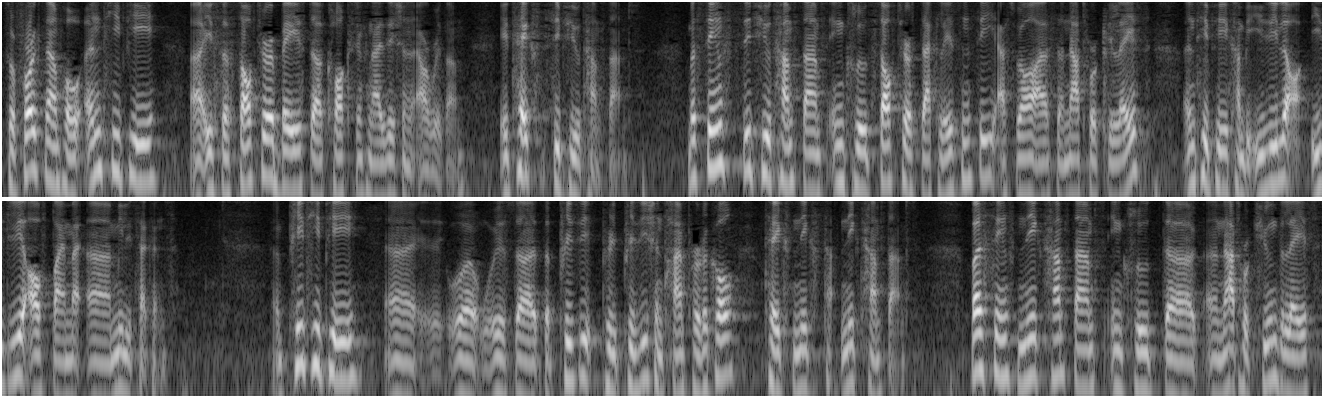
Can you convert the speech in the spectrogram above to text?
So for example, NTP uh, is a software-based uh, clock synchronization algorithm. It takes CPU timestamps. But since CPU timestamps include software stack latency as well as uh, network delays, NTP can be easily, easily off by milliseconds. And PTP uh, with uh, the pre precision time protocol takes NIC, NIC timestamps. But since NIC timestamps include the uh, network queuing delays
